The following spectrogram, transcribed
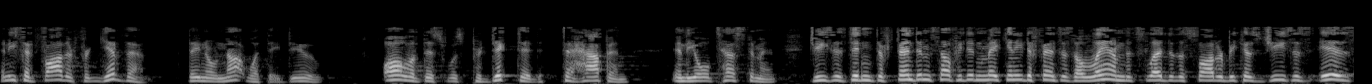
and he said, Father, forgive them. They know not what they do. All of this was predicted to happen in the Old Testament. Jesus didn't defend himself. He didn't make any defense as a lamb that's led to the slaughter because Jesus is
